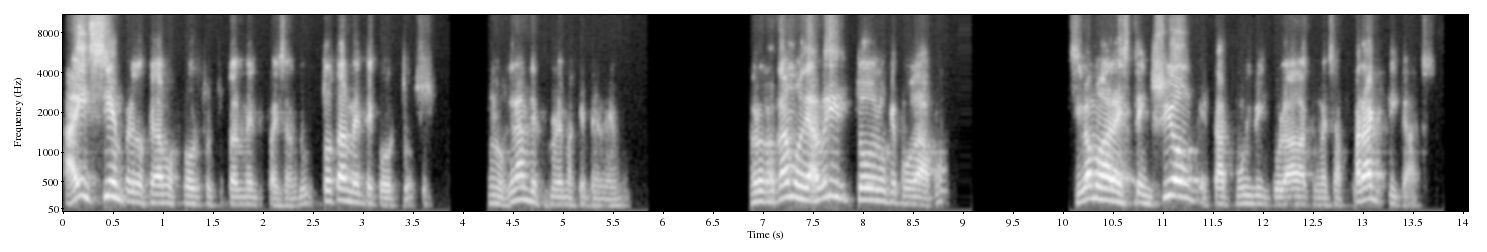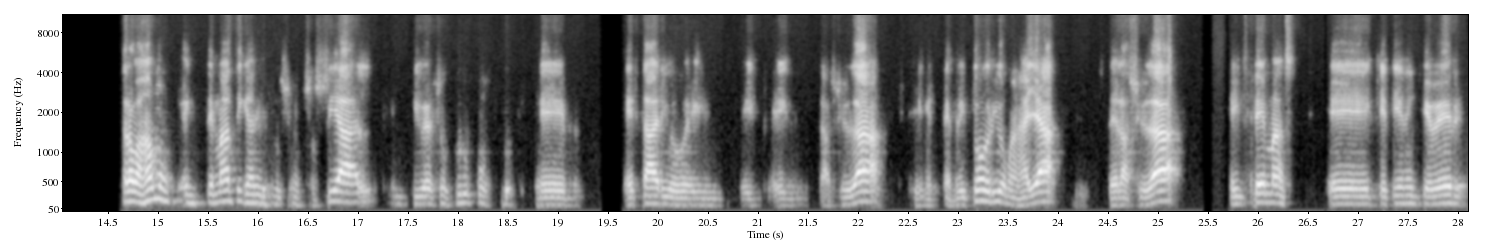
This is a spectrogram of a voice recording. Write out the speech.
Ahí siempre nos quedamos cortos, totalmente paisando, totalmente cortos. Unos grandes problemas que tenemos. Pero tratamos de abrir todo lo que podamos si vamos a la extensión, que está muy vinculada con esas prácticas, trabajamos en temáticas de inclusión social, en diversos grupos eh, etarios en, la ciudad, en el territorio, más allá de la ciudad, en temas eh, que tienen que ver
